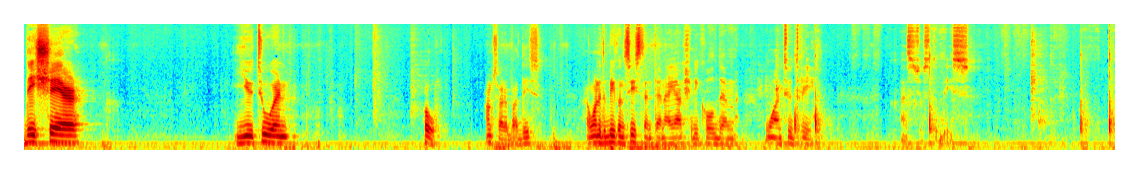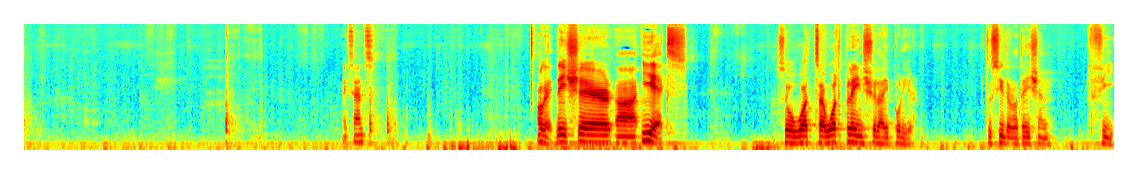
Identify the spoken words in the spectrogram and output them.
they share U2 and, oh, I'm sorry about this. I wanted to be consistent and I actually called them 1, 2, 3. Let's just do this. Make sense? Okay, they share uh, EX. So what, uh, what plane should I put here to see the rotation phi?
